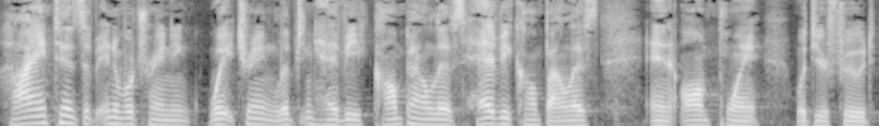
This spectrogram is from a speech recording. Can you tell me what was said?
high intensive interval training, weight training, lifting heavy, compound lifts, heavy compound lifts, and on point with your food.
